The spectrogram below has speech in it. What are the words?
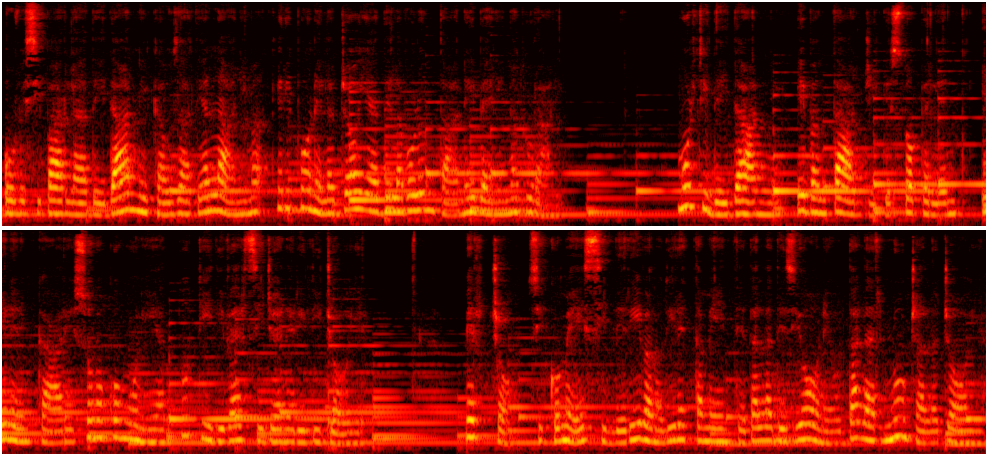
ove si parla dei danni causati all'anima che ripone la gioia della volontà nei beni naturali. Molti dei danni e vantaggi che sto per elencare sono comuni a tutti i diversi generi di gioie. Perciò, siccome essi derivano direttamente dall'adesione o dalla rinuncia alla gioia,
